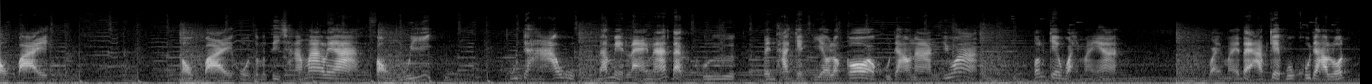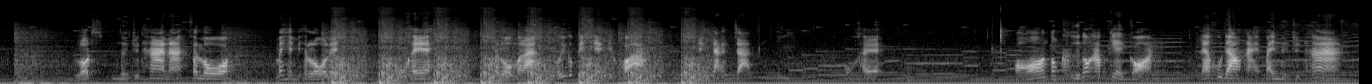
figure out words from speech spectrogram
ตกไปตกไปโหแต่มันตีช้ามากเลยอะสองวิคูดาวดาเมจแรงนะ แต่คือเป็นทาร์เก็ตเดียวแล้วก็คูดาวนานพี่ว่าต้นเกมไหวไหมอะไหวไหมแต่อัปเกรดปุ๊บคูดาวลดลด 1.5 นะสโลไม่เห็นมีสโลเลย โอเคสโลมาละเฮ้ยก็เปิดเสียงดีกว่าเสียงดังจัด โอเค อ๋อ ต้องคือต้องอัปเกรดก่อน แล้วคูดาวหายไป 1.5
